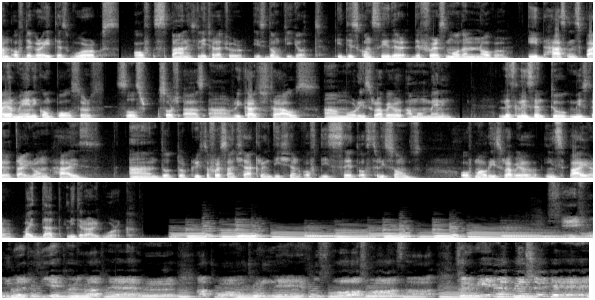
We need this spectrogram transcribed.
One of the greatest works of Spanish literature is Don Quixote. It is considered the first modern novel. It has inspired many composers such, such as uh, Richard Strauss and Maurice Ravel, among many. Let's listen to Mr. Tyrone Hayes and Dr. Christopher Sanchak's rendition of this set of three songs of Maurice Ravel inspired by that literary work. Vous je lui vous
